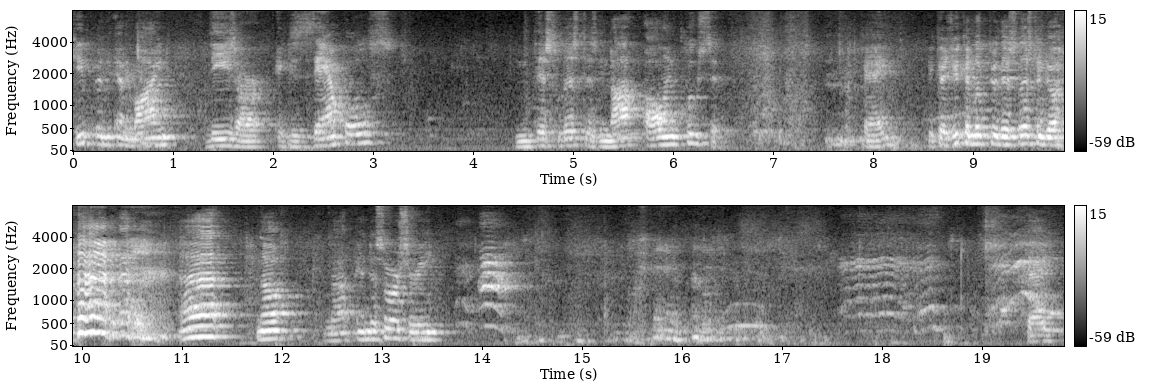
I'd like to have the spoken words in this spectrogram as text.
Keep in, in mind, these are examples. This list is not all-inclusive. Okay? Because you can look through this list and go, uh, no, not into sorcery. Okay?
